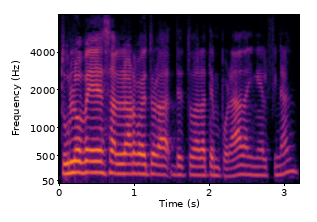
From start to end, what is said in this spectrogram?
¿Tú lo ves a lo largo de toda, de toda la temporada y en el final?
